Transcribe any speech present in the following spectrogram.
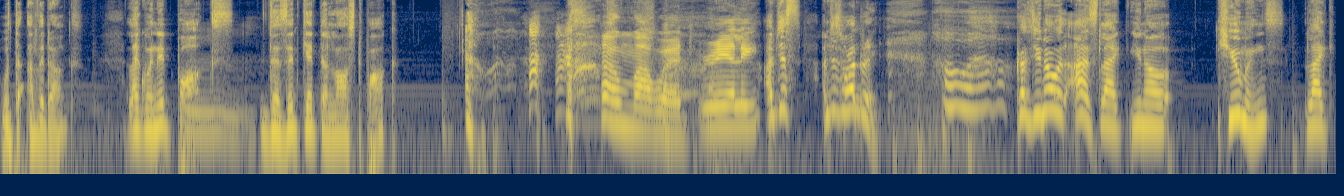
with the other dogs? Like when it barks, hmm. does it get the last bark? Oh my word, really? I'm just I'm just wondering. Oh wow. Because you know, with us, like, you know, humans, like,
